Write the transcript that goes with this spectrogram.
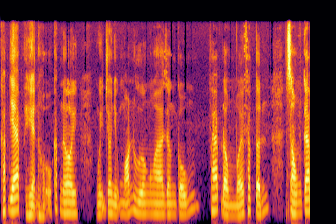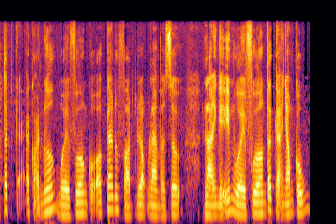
khắp giáp hiện hữu khắp nơi nguyện cho những món hương hoa dân cúng pháp đồng mới pháp tính xong cáp tất cả cõi nước, mười phương của các đức Phật rộng làm Phật sự, lại nghĩ mười phương tất cả nhóm cúng.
